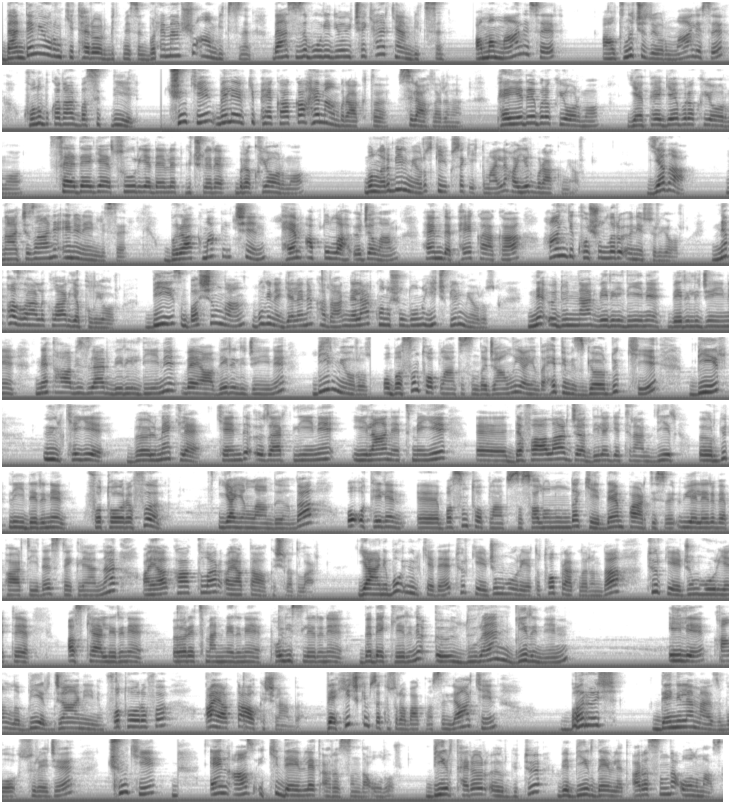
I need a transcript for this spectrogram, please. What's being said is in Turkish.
Ben demiyorum ki terör bitmesin. Hemen şu an bitsin. Ben size bu videoyu çekerken bitsin. Ama maalesef altını çiziyorum maalesef konu bu kadar basit değil. Çünkü velev ki PKK hemen bıraktı silahlarını. PYD bırakıyor mu? YPG bırakıyor mu? SDG Suriye Devlet Güçleri bırakıyor mu? Bunları bilmiyoruz ki yüksek ihtimalle hayır bırakmıyor. Ya da naçizane en önemlisi bırakmak için hem Abdullah Öcalan hem de PKK hangi koşulları öne sürüyor? Ne pazarlıklar yapılıyor? Biz başından bugüne gelene kadar neler konuşulduğunu hiç bilmiyoruz. Ne ödünler verildiğini, verileceğini, ne tavizler verildiğini veya verileceğini bilmiyoruz. O basın toplantısında canlı yayında hepimiz gördük ki bir ülkeyi bölmekle kendi özerkliğini ilan etmeyi e, defalarca dile getiren bir örgüt liderinin fotoğrafı yayınlandığında o otelin e, basın toplantısı salonundaki Dem Partisi üyeleri ve partiyi destekleyenler ayağa kalktılar, ayakta alkışladılar. Yani bu ülkede Türkiye Cumhuriyeti topraklarında Türkiye Cumhuriyeti askerlerini, öğretmenlerini, polislerini, bebeklerini öldüren birinin eli kanlı bir caninin fotoğrafı ayakta alkışlandı. Ve hiç kimse kusura bakmasın lakin barış denilemez bu sürece. Çünkü en az iki devlet arasında olur. Bir terör örgütü ve bir devlet arasında olmaz.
